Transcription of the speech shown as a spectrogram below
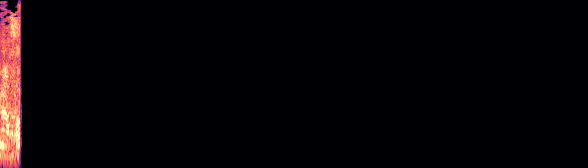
no.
